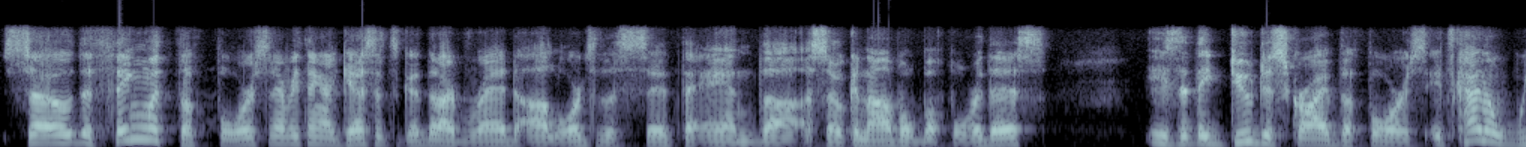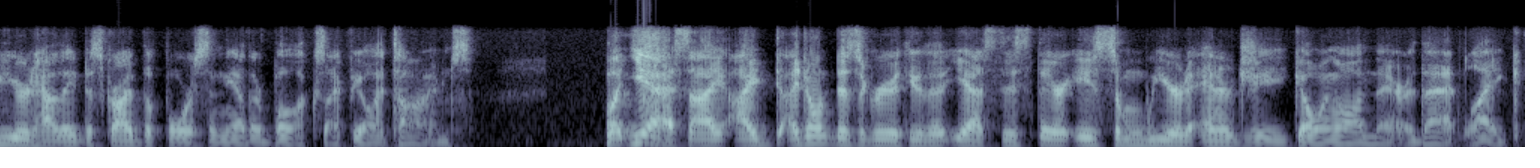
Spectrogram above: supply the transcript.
So the thing with the Force and everything, I guess it's good that I've read uh, Lords of the Sith and the Ahsoka novel before this, is that they do describe the Force. It's kind of weird how they describe the Force in the other books. I feel at times, but yes, I, I I don't disagree with you that yes, this there is some weird energy going on there that like.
